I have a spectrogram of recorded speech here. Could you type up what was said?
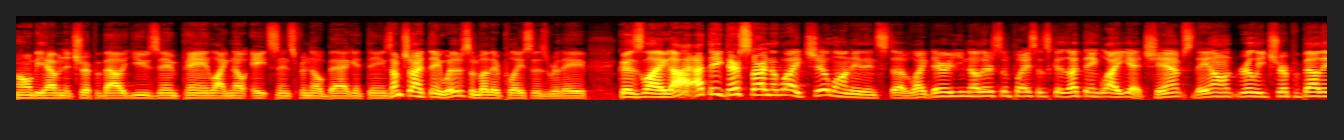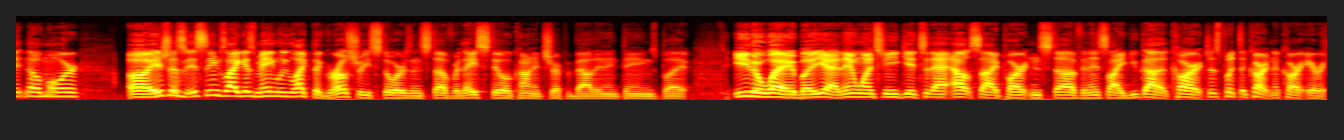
I don't be having a trip about using paying like no eight cents for no bag and things. I'm trying to think where there's some other places where they, cause like I, I think they're starting to like chill on it and stuff. Like there, you know, there's some places cause I think like yeah, champs they don't really trip about it no more. Uh, it's just it seems like it's mainly like the grocery stores and stuff where they still kind of trip about it and things, but either way, but yeah, then once you get to that outside part and stuff, and it's like you got a cart, just put the cart in the cart area.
